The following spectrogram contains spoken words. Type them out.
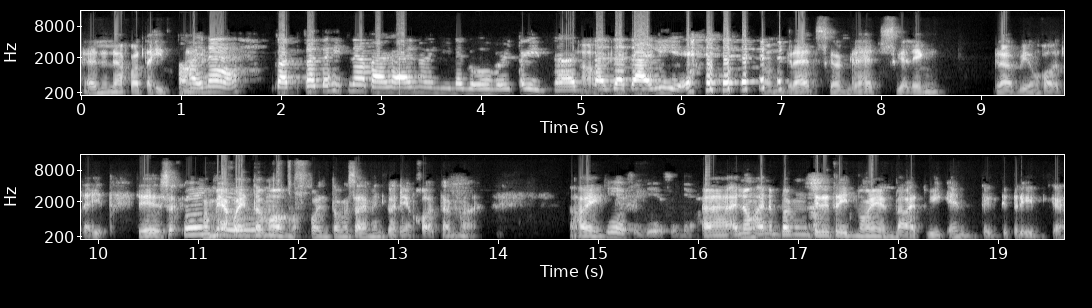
Ano na, kotahit na? Okay na cut, katahit na para ano, hindi nag-overtrade. Na, okay. Nadadali eh. congrats, congrats. Galing. Grabe yung quota hit. Eh, so, mamaya you. kwento mo, kwento mo sa amin kung ano yung quota mo. Okay. Sige, sige, sige. Uh, anong ano bang tinitrade mo ngayon? Bakit weekend nag-trade ka?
